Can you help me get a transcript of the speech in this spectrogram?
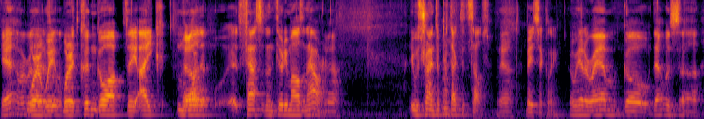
Yeah, I remember where that we, well. where it couldn't go up the Ike more all. than, faster than 30 miles an hour. Yeah. It was trying to protect itself, Yeah. basically. And we had a Ram go. That was uh,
